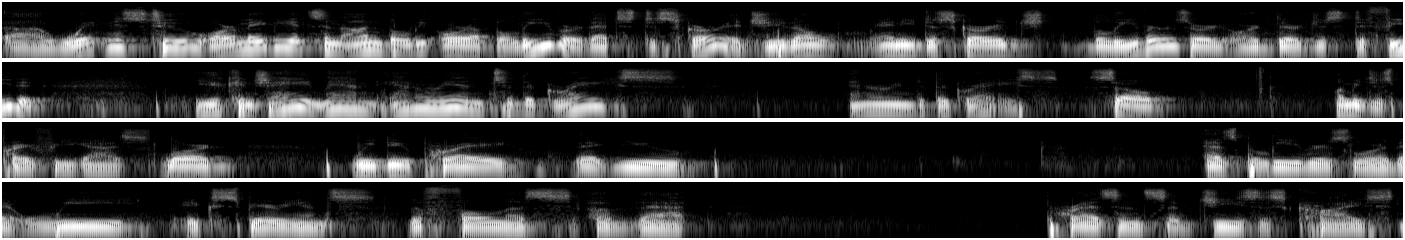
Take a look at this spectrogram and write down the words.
uh, witness to, or maybe it's an unbeliever or a believer that's discouraged. You know, any discouraged believers, or, or they're just defeated. You can say, "Hey, man, enter into the grace. Enter into the grace." So, let me just pray for you guys, Lord. We do pray that you as believers, Lord, that we experience the fullness of that presence of Jesus Christ,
